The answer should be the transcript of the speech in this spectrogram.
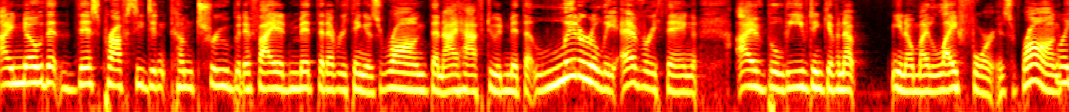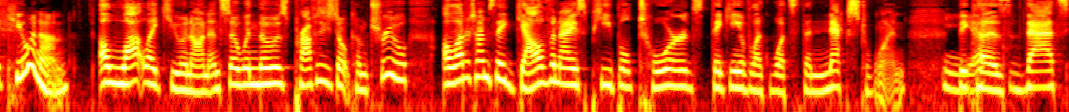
I know that this prophecy didn't come true, but if I admit that everything is wrong, then I have to admit that literally everything I've believed and given up, you know, my life for is wrong like QAnon. A lot like QAnon. And so when those prophecies don't come true, a lot of times they galvanize people towards thinking of like, what's the next one? Because that's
